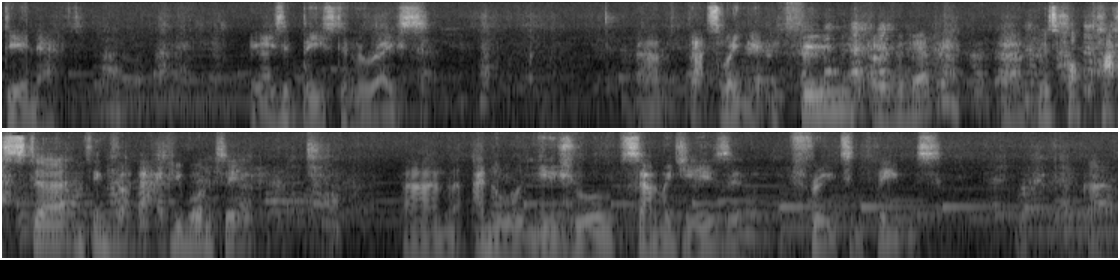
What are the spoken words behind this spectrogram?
DNF'd. It is a beast of a race. Um, that's where you get the food over there. Um, there's hot pasta and things like that if you want it. Um, and all the usual sandwiches and fruit and things. Um,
